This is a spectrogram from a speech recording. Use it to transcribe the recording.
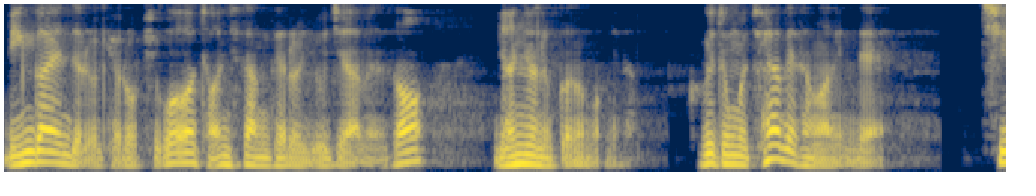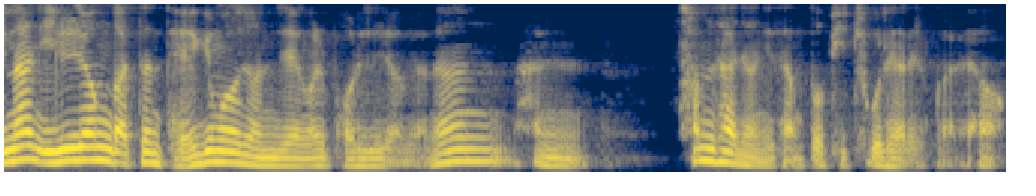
민간인들을 괴롭히고 전시 상태를 유지하면서 몇 년을 끄는 겁니다. 그게 정말 최악의 상황인데 지난 1년 같은 대규모 전쟁을 벌이려면은 한 3, 4년 이상 또 비축을 해야 될 거예요.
